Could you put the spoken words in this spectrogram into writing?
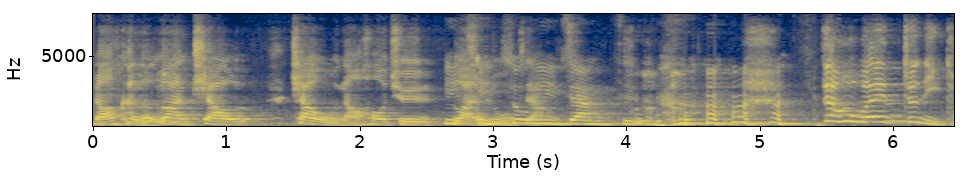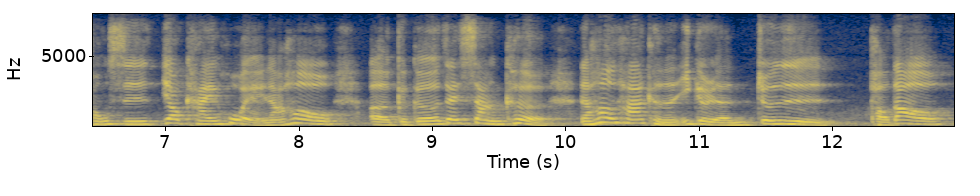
然后可能乱跳。跳跳舞，然后去乱入这样这样子，这样会不会就你同时要开会，然后呃哥哥在上课，然后他可能一个人就是跑到。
